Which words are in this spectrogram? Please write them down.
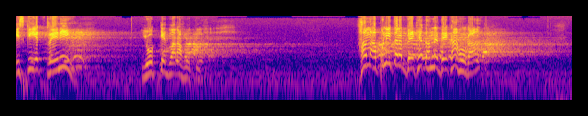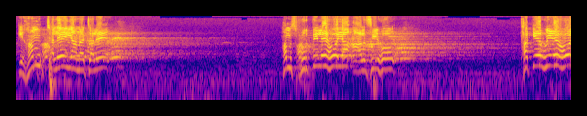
इसकी एक ट्रेनिंग योग के द्वारा होती है। हम अपनी तरफ़ देखें तो हमने देखा होगा कि हम चले या न चले हम स्फूर्तिले हो या आलसी हो? थके हुए हो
